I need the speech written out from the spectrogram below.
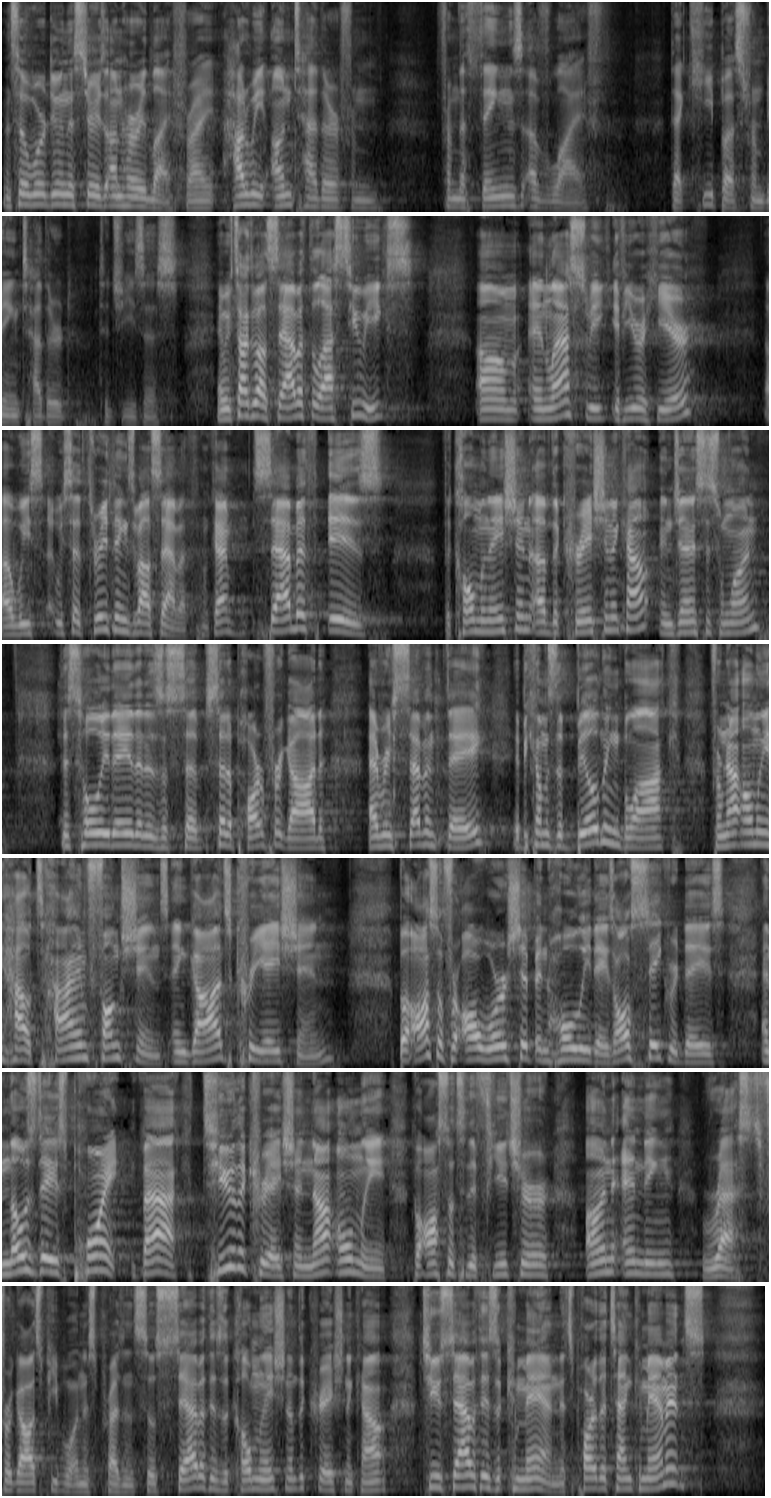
And so we're doing this series, Unhurried Life, right? How do we untether from, from the things of life that keep us from being tethered to Jesus? And we've talked about Sabbath the last two weeks. Um, and last week, if you were here, uh, we, we said three things about Sabbath, okay? Sabbath is the culmination of the creation account in Genesis 1. This holy day that is set apart for God every seventh day, it becomes the building block for not only how time functions in God's creation, but also for all worship and holy days, all sacred days. And those days point back to the creation, not only, but also to the future, unending rest for God's people in His presence. So, Sabbath is the culmination of the creation account. Two, Sabbath is a command, it's part of the Ten Commandments.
